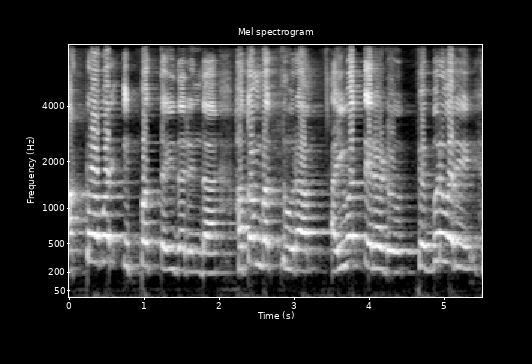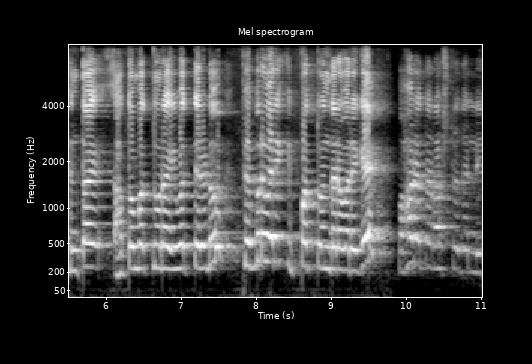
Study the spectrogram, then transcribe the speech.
ಅಕ್ಟೋಬರ್ ಇಪ್ಪತ್ತೈದರಿಂದ ಹತ್ತೊಂಬತ್ತು ನೂರ ಐವತ್ತೆರಡು ಫೆಬ್ರವರಿ ಇಂಥ ಹತ್ತೊಂಬತ್ತು ನೂರ ಐವತ್ತೆರಡು ಫೆಬ್ರವರಿ ಇಪ್ಪತ್ತೊಂದರವರೆಗೆ ಭಾರತ ರಾಷ್ಟ್ರದಲ್ಲಿ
